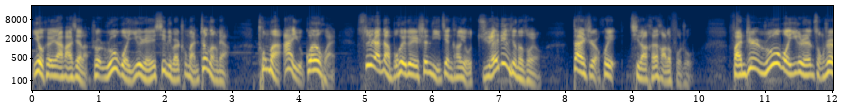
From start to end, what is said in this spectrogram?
也有科学家发现了，说如果一个人心里边充满正能量，充满爱与关怀，虽然呢不会对身体健康有决定性的作用，但是会起到很好的辅助。反之，如果一个人总是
